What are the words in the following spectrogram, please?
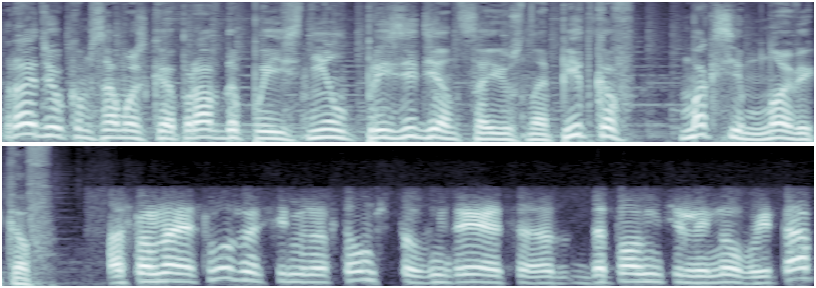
радио «Комсомольская правда» пояснил президент «Союз напитков» Максим Новиков. Основная сложность именно в том, что внедряется дополнительный новый этап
